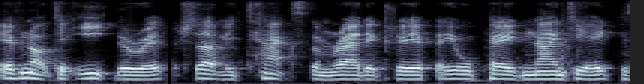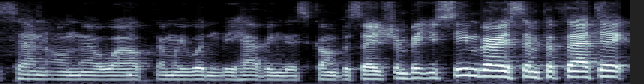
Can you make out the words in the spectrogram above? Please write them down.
if not to eat the rich, certainly tax them radically. If they all paid 98% on their wealth, then we wouldn't be having this conversation. But you seem very sympathetic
